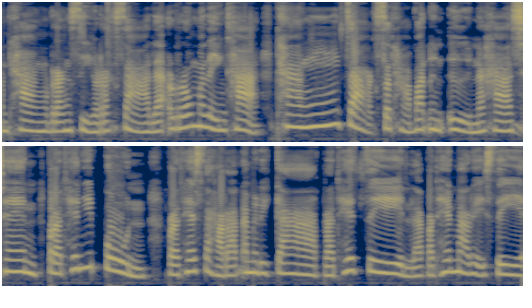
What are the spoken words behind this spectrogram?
รทางรังสีรักษาและโรคมะเร็งค่ะ ทั้งจากสถาบันอื่น ๆนะคะ เช่น ประเทศญี่ปุ่น ประเทศสหรัฐอเมริกาประเทศจีน และประเทศมาเลเซีย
